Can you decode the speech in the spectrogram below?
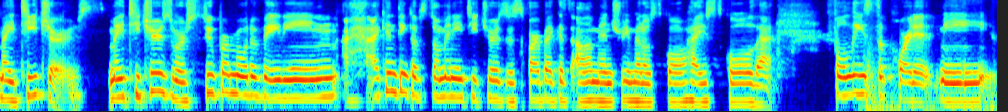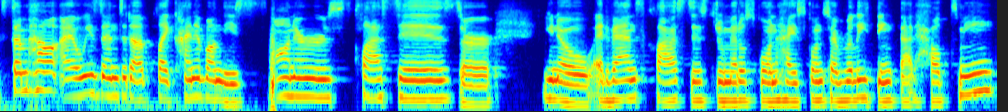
my teachers. My teachers were super motivating. I, can think of so many teachers as far back as elementary middle school high school that fully supported me. Somehow i always ended up like kind of on these honors classes or you know advanced classes through middle school and high school. And so i really think that helped me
